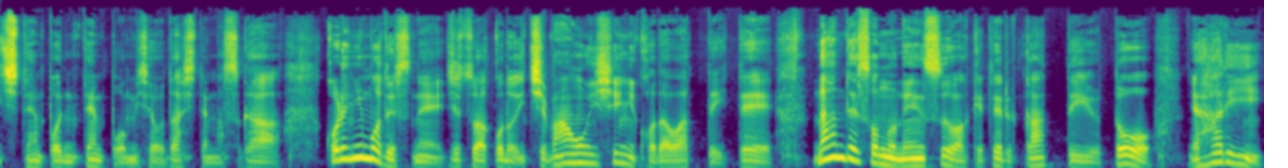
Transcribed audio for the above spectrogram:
1店舗2店舗お店を出してますがこれにもですね実はこの一番美味しいにこだわっていてなんでその年数を空けてるかっていうとやはり、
